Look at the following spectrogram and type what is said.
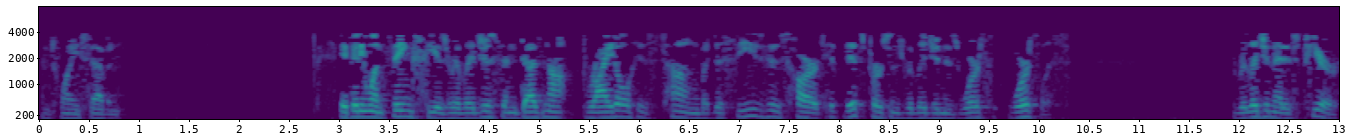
and 27. If anyone thinks he is religious and does not bridle his tongue but deceives his heart, this person's religion is worth, worthless. The religion that is pure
